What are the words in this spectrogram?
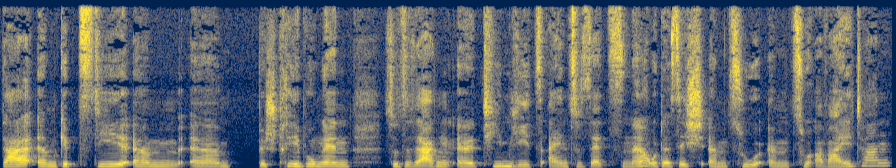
Da ähm, gibt es die Bestrebungen, sozusagen äh, Teamleads einzusetzen ne? oder sich zu, zu erweitern.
